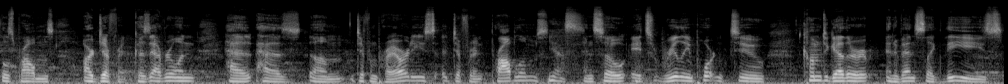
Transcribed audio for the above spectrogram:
those problems are different because everyone has has um, different priorities, uh, different problems. Yes. and so it's really important to come together in events like these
